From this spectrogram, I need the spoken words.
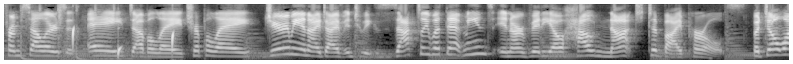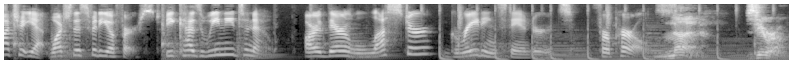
from sellers as A, AA, AAA. Jeremy and I dive into exactly what that means in our video, How Not to Buy Pearls. But don't watch it yet, watch this video first, because we need to know, are there luster grading standards for pearls? None, zero.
